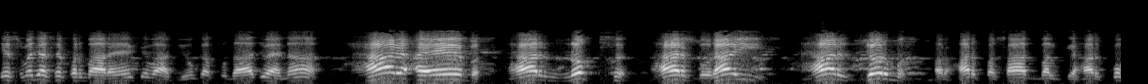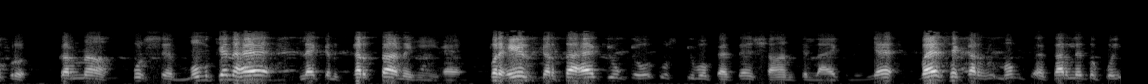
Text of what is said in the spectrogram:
اس وجہ سے فرما رہے ہیں کہ وادیوں کا خدا جو ہے نا، ہر عیب، ہر نقص، ہر برائی، ہر جرم اور ہر فساد، بلکہ ہر کفر کرنا اس سے ممکن ہے، لیکن کرتا نہیں ہے۔ پرہیز کرتا ہے کیونکہ اس کی وہ کہتے ہیں شان کے لائق نہیں ہے۔ ویسے کر کر لے تو کوئی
